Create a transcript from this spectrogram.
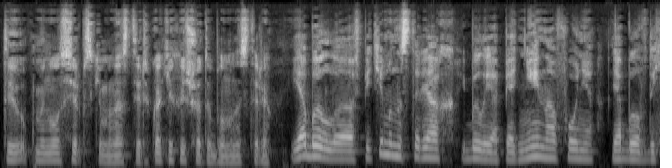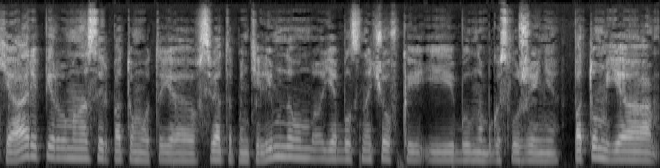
Ты упомянул сербский монастырь. В каких еще ты был монастырях? Я был э, в пяти монастырях, и был я пять дней на Афоне. Я был в Дахиаре, первый монастырь, потом вот я в Свято-Пантелеймоновом я был с ночевкой и был на богослужении. Потом я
